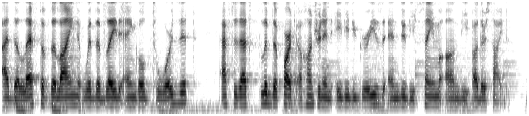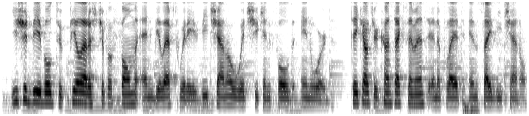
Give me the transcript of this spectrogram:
at the left of the line with the blade angled towards it. After that, flip the part 180 degrees and do the same on the other side. You should be able to peel out a strip of foam and be left with a V-channel which you can fold inward. Take out your contact cement and apply it inside the channel.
